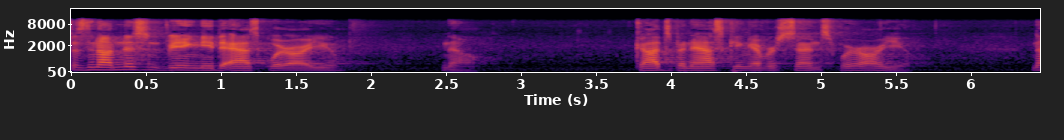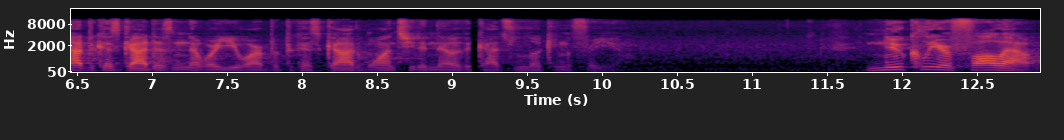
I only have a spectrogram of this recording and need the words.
Does an omniscient being need to ask, Where are you? No. God's been asking ever since, Where are you? Not because God doesn't know where you are, but because God wants you to know that God's looking for you. Nuclear fallout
